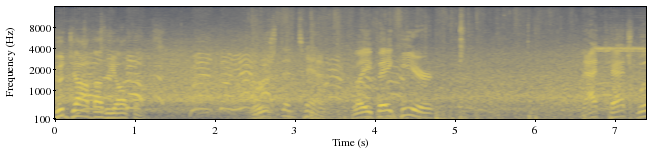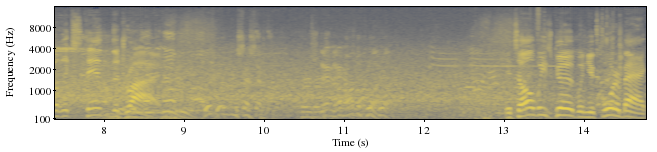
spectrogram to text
Good job by the offense. First and 10. Play fake here. That catch will extend the drive. It's always good when your quarterback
